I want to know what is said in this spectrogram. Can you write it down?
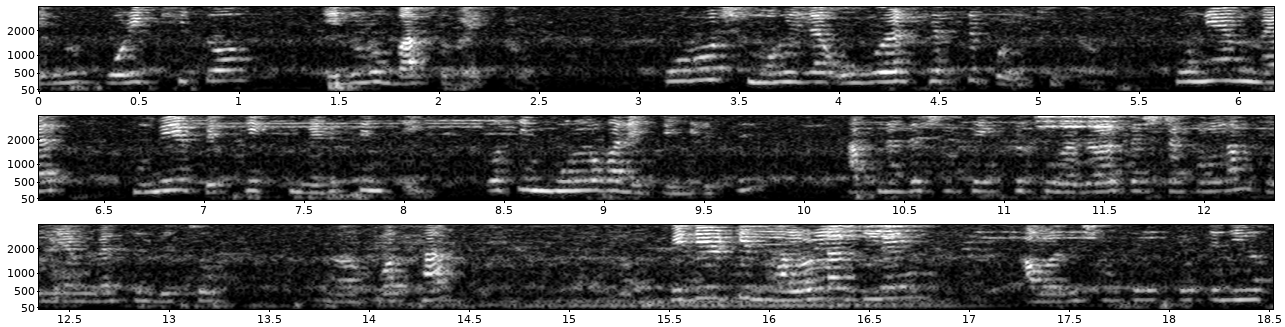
এগুলো পরীক্ষিত, এগুলো বাস্তবায়িত। পুরুষ, মহিলা উভয়ের ক্ষেত্রে পরীক্ষিত। কুনিয়াম ম্যাচ হোমিওপ্যাথিক মেডিসিনটি অতি মূল্যবান একটি মেডিসিন। আপনাদের সাথে একটু তুলে ধরার চেষ্টা করলাম কুনিয়াম ম্যাচের কিছু কথা। ভিডিওটি ভালো লাগলে আমাদের সাথে প্রতিনিয়ত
